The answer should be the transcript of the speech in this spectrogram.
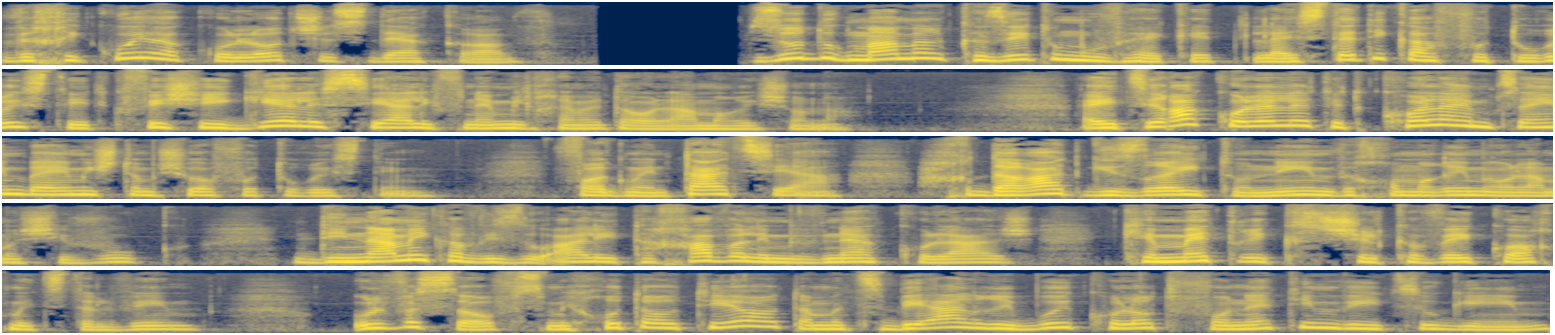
וחיקוי הקולות של שדה הקרב. זו דוגמה מרכזית ומובהקת לאסתטיקה הפוטוריסטית כפי שהגיעה לשיאה לפני מלחמת העולם הראשונה. היצירה כוללת את כל האמצעים בהם השתמשו הפוטוריסטים. פרגמנטציה, החדרת גזרי עיתונים וחומרים מעולם השיווק, דינמיקה ויזואלית החבה למבנה הקולאז' כמטריקס של קווי כוח מצטלבים, ולבסוף, סמיכות האותיות המצביעה על ריבוי קולות פונטיים וייצוגיים,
